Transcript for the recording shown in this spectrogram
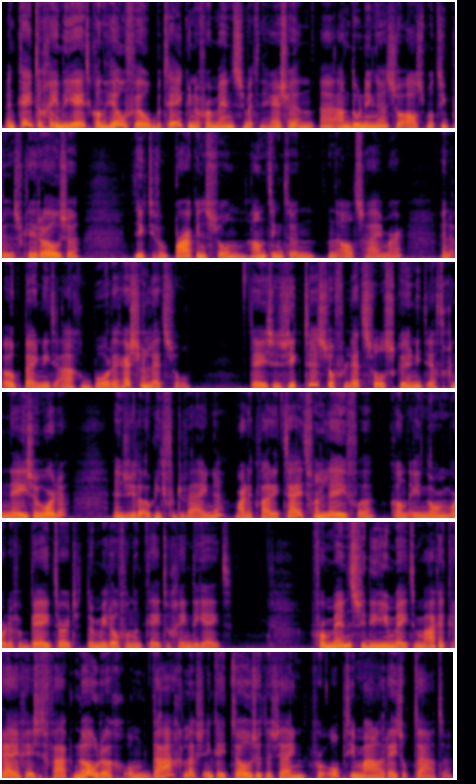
Een ketogeen dieet kan heel veel betekenen voor mensen met hersenaandoeningen, zoals multiple sclerose, ziekte van Parkinson, Huntington en Alzheimer, en ook bij niet aangeboren hersenletsel. Deze ziektes of letsels kunnen niet echt genezen worden en zullen ook niet verdwijnen, maar de kwaliteit van leven kan enorm worden verbeterd door middel van een ketogeen dieet. Voor mensen die hiermee te maken krijgen is het vaak nodig om dagelijks in ketose te zijn voor optimale resultaten.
